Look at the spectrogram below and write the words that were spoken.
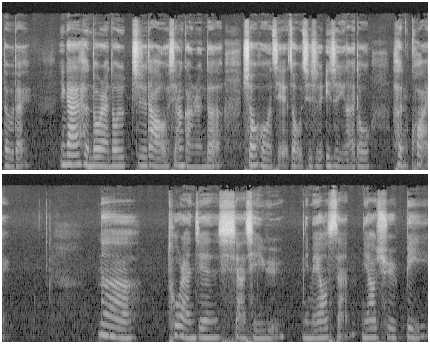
对不对？应该很多人都知道，香港人的生活节奏其实一直以来都很快。那突然间下起雨，你没有伞，你要去避。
